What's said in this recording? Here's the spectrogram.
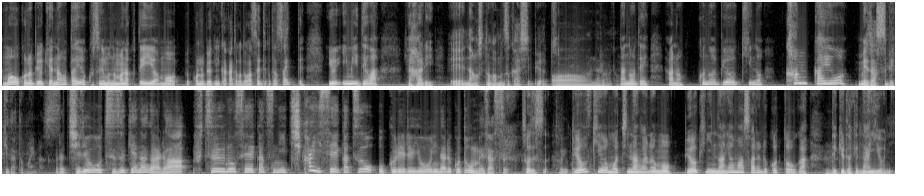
もうこの病気は治ったよ薬も飲まなくていいよもうこの病気にかかったこと忘れてくださいっていう意味ではやはり、えー、治すのが難しい病気。あなるほど。なのであのこの病気の寛解を目指すべきだと思います。治療を続けながら普通の生活に近い生活を送れるようになることを目指す。そうです。病気を持ちながらも病気に悩まされることができるだけないように、うん、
